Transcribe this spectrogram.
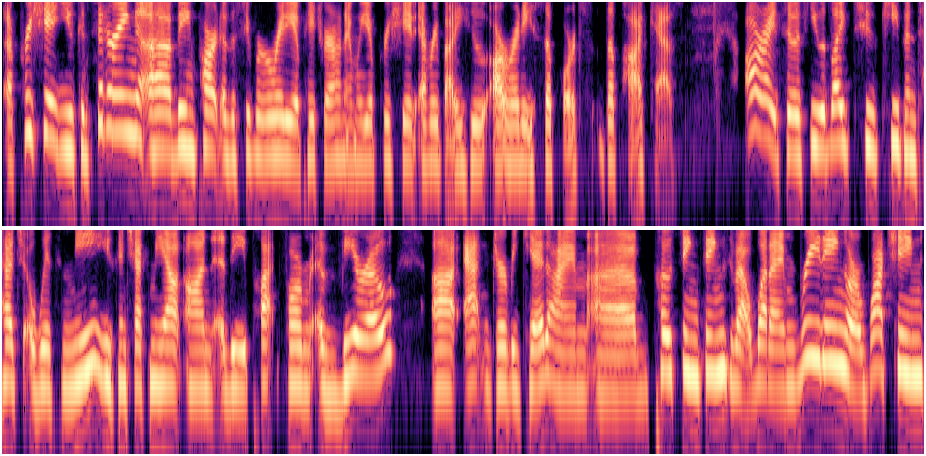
appreciate you considering uh, being part of the Supergirl Radio Patreon, and we appreciate everybody who already supports the podcast. All right. So if you would like to keep in touch with me, you can check me out on the platform Vero uh, at Derby Kid. I'm uh, posting things about what I'm reading or watching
